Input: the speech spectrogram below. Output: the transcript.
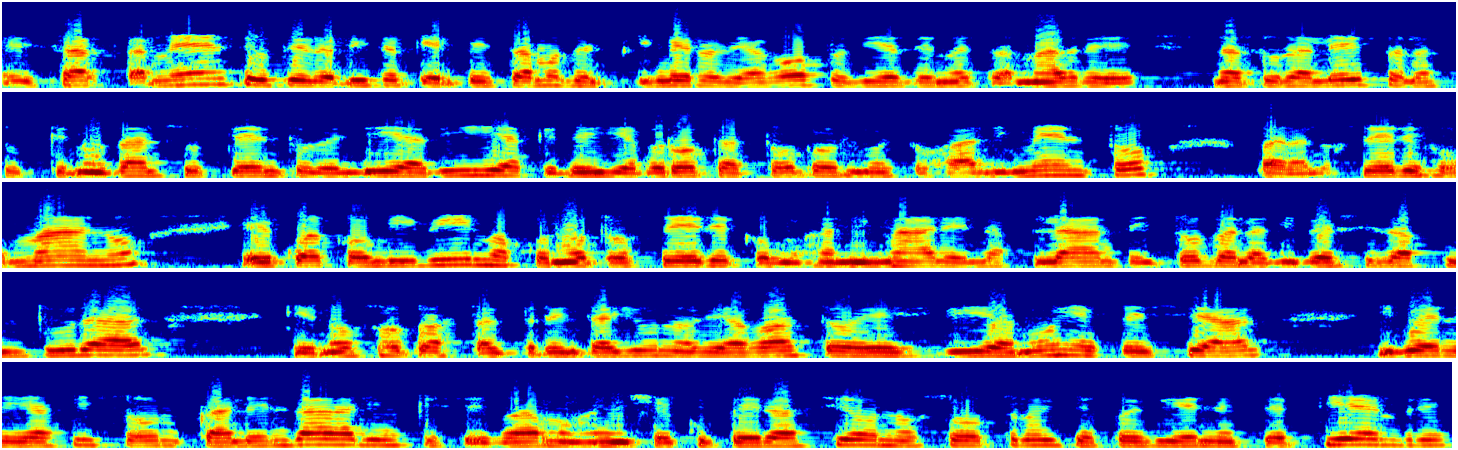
Exactamente, usted ha visto que empezamos el primero de agosto, día de nuestra madre naturaleza, la que nos da el sustento del día a día, que de ella brota todos nuestros alimentos para los seres humanos, el cual convivimos con otros seres como los animales, las plantas y toda la diversidad cultural, que nosotros hasta el 31 de agosto es día muy especial y bueno, y así son calendarios que se vamos en recuperación nosotros y después viene septiembre,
